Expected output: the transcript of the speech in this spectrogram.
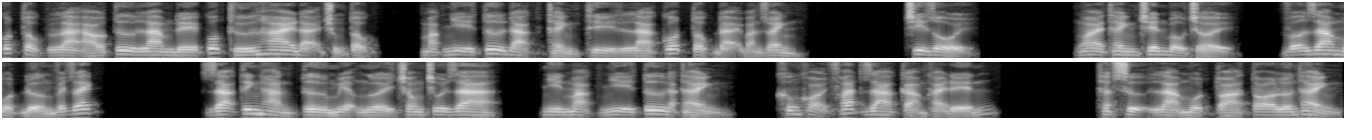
Cốt tộc là áo tư lam đế quốc thứ hai đại chủng tộc, mạc nhị tư đạt thành thì là cốt tộc đại bản doanh. Chi rồi. Ngoài thành trên bầu trời, vỡ ra một đường vết rách dạ tinh hàn từ miệng người trong chui ra, nhìn mặc nhị tư đạt thành, không khỏi phát ra cảm khái đến. Thật sự là một tòa to lớn thành,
